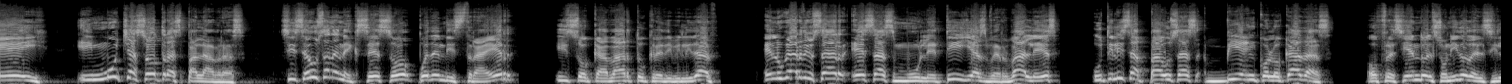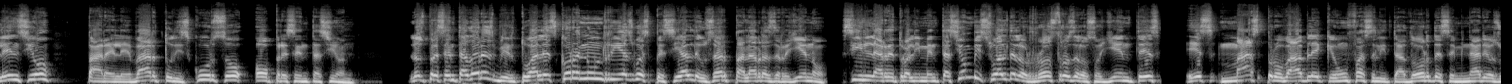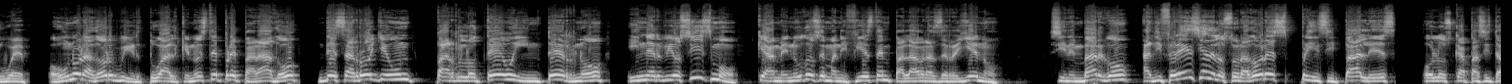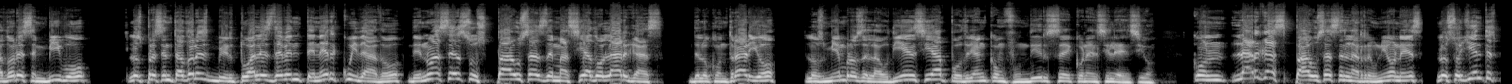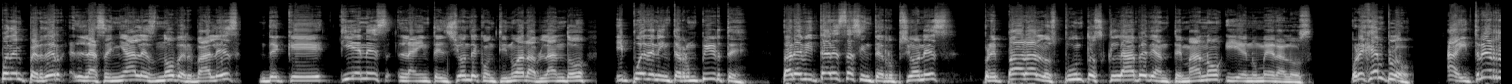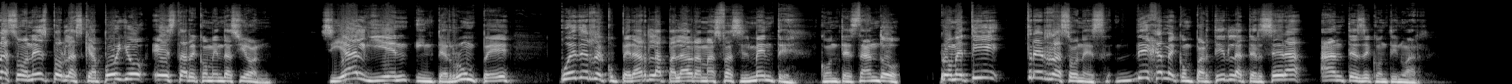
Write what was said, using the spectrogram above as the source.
y muchas otras palabras. Si se usan en exceso, pueden distraer y socavar tu credibilidad. En lugar de usar esas muletillas verbales, utiliza pausas bien colocadas, ofreciendo el sonido del silencio para elevar tu discurso o presentación. Los presentadores virtuales corren un riesgo especial de usar palabras de relleno. Sin la retroalimentación visual de los rostros de los oyentes, es más probable que un facilitador de seminarios web o un orador virtual que no esté preparado desarrolle un parloteo interno y nerviosismo que a menudo se manifiesta en palabras de relleno. Sin embargo, a diferencia de los oradores principales o los capacitadores en vivo, los presentadores virtuales deben tener cuidado de no hacer sus pausas demasiado largas. De lo contrario, los miembros de la audiencia podrían confundirse con el silencio. Con largas pausas en las reuniones, los oyentes pueden perder las señales no verbales de que tienes la intención de continuar hablando y pueden interrumpirte. Para evitar estas interrupciones, prepara los puntos clave de antemano y enuméralos. Por ejemplo, hay tres razones por las que apoyo esta recomendación. Si alguien interrumpe, puedes recuperar la palabra más fácilmente, contestando, prometí Tres razones. Déjame compartir la tercera antes de continuar.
